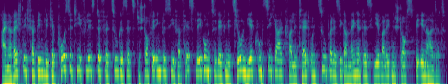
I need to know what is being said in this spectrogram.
Eine rechtlich verbindliche Positivliste für zugesetzte Stoffe inklusive Festlegung zur Definition Wirkungssicherheit, Qualität und zuverlässiger Menge des jeweiligen Stoffs beinhaltet.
